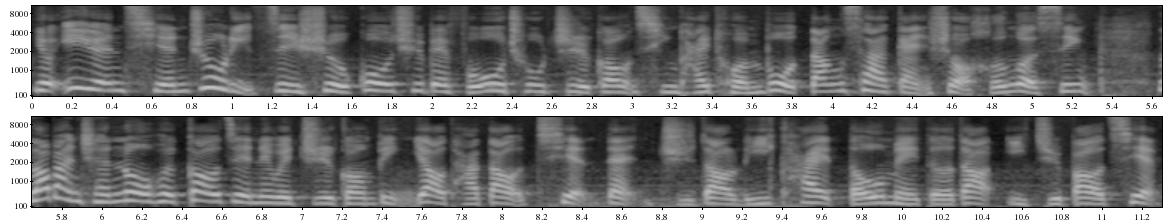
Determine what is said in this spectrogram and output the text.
有议员前助理自述过去被服务处职工轻拍臀部，当下感受很恶心。老板承诺会告诫那位职工，并要他道歉，但直到离开都没得到一句抱歉。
